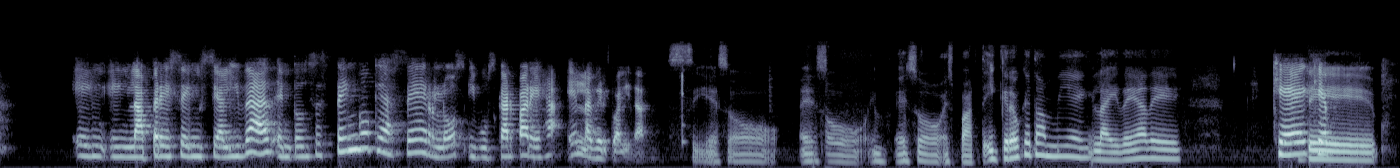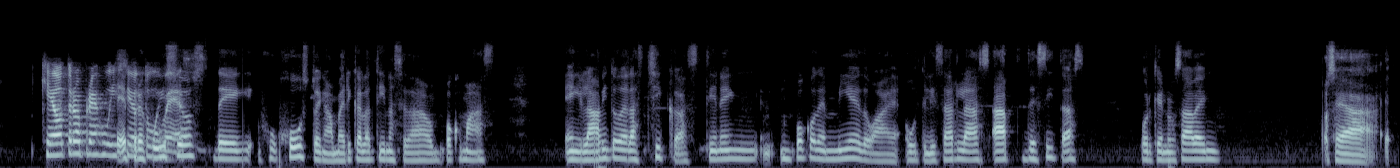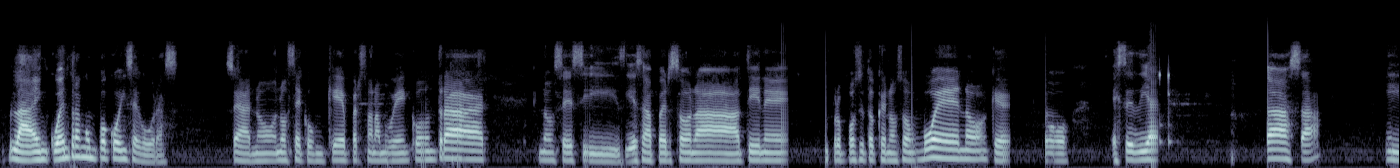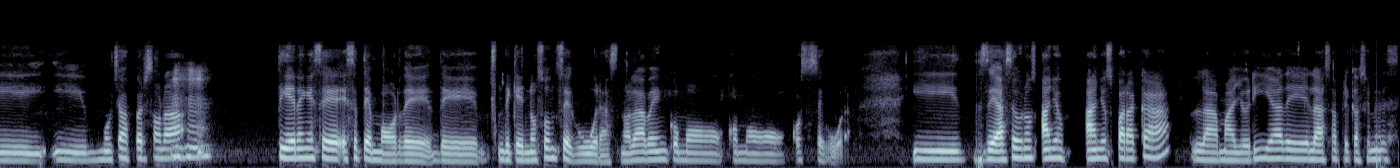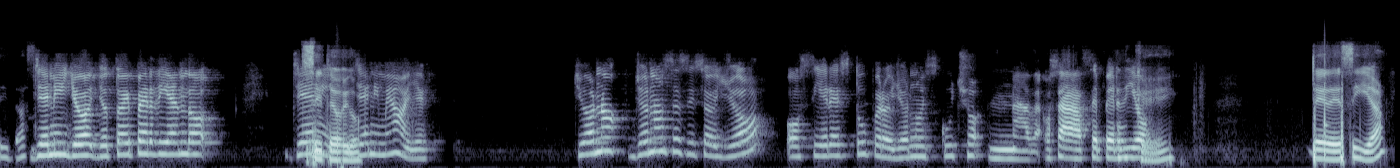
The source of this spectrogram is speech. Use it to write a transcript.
en, la presencialidad, entonces tengo que hacerlos y buscar pareja en la virtualidad. Sí, eso, eso, eso es parte. Y creo que también la idea de... ¿Qué, ¿qué, otro prejuicio prejuicios de justo en América Latina se da un poco más en el ámbito de las chicas. Tienen un poco de miedo a utilizar las apps de citas porque no saben, o sea, la encuentran un poco inseguras. O sea, no, no sé con qué persona me voy a encontrar, no sé si, esa persona tiene propósitos que no son buenos, que ese día casa y, muchas personas tienen ese, ese temor de, que no son seguras, no la ven como, como cosa segura. Y desde hace unos años, años para acá, la mayoría de las aplicaciones de citas. Jenny, yo, yo estoy perdiendo Jenny, ¿me oye? Yo no, yo no sé si soy yo o si eres tú, pero yo no escucho nada. O sea, se perdió. Te decía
